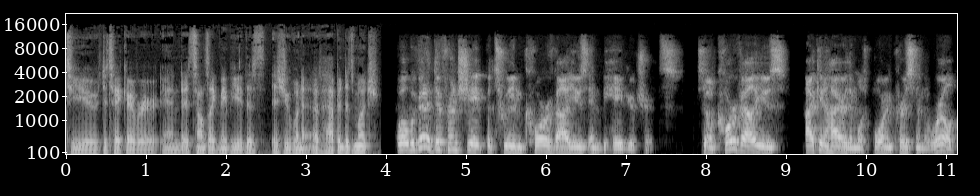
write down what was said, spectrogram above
to you to take over. And it sounds like maybe this issue wouldn't have happened as much. Well, we're going to differentiate between core values and behavior traits. So core values, I can hire the most boring person in the world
